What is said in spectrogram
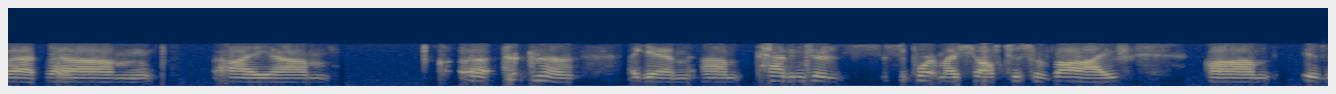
But Right. um, I, um, uh, again, um, having to support myself to survive um, is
